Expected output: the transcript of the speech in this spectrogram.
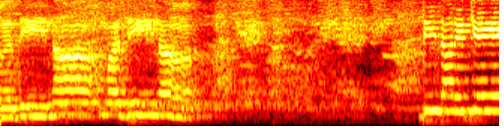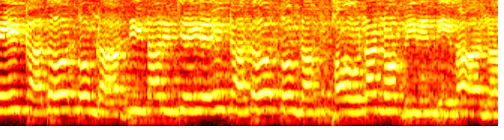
মদিনা মদিনা, দিদার চেয়ে কাঁদো তোমরা, দিদার চেয়ে কাঁদো তোমরা, হও না নবীর দিবানা।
